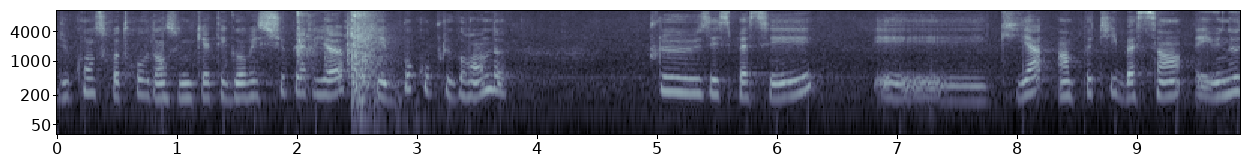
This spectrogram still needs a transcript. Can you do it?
Du coup on se retrouve dans une catégorie supérieure qui est beaucoup plus grande, plus espacée et qui a un petit bassin et une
